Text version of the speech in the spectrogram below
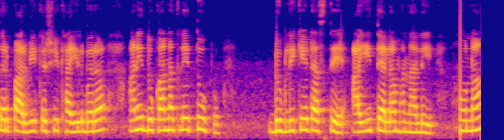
तर पारवी कशी खाईल बरं? आणि दुकानातले तूप डुप्लिकेट असते आई त्याला म्हणाली हो ना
